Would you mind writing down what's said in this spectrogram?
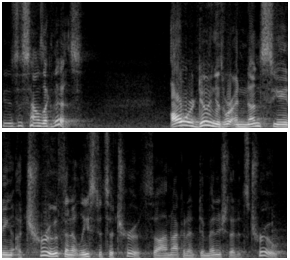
just sounds like this. All we're doing is we're enunciating a truth, and at least it's a truth. So I'm not going to diminish that it's true,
